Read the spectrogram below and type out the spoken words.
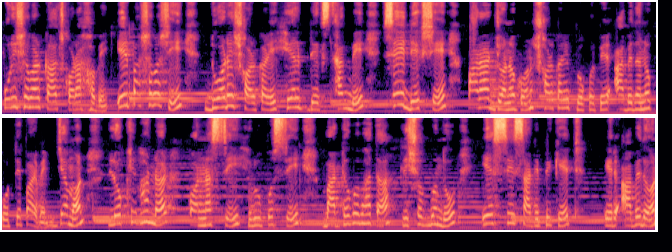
পরিষেবার কাজ করা হবে। এর পাশাপাশি দুয়ারে সরকারি হেল্প ডেস্ক থাকবে। সেই ডেস্কে পাড়ার জনগণ সরকারি প্রকল্পের আবেদনও করতে পারবেন। যেমন লক্ষ্মীর ভাণ্ডার, কন্যাশ্রী, রূপশ্রী, বার্ধক্য ভাতা, কৃষক বন্ধু, এসসি সার্টিফিকেট এর আবেদন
